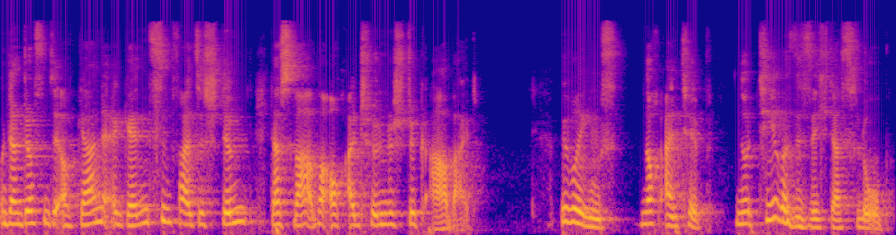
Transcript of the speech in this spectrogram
und dann dürfen Sie auch gerne ergänzen, falls es stimmt, das war aber auch ein schönes Stück Arbeit. Übrigens, noch ein Tipp. Notiere Sie sich das Lob.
